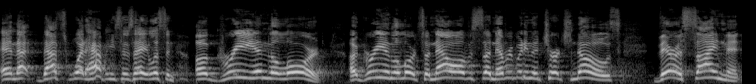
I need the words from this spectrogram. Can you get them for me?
and that, that's what happened. He says, hey, listen, agree in the Lord. Agree in the Lord. So now all of a sudden, everybody in the church knows their assignment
